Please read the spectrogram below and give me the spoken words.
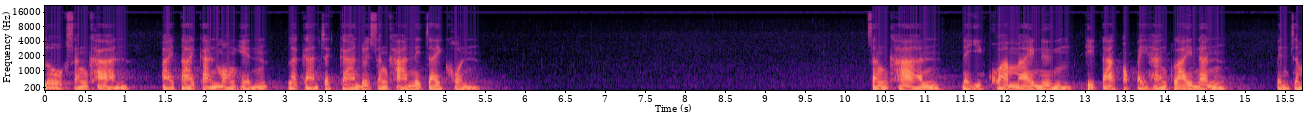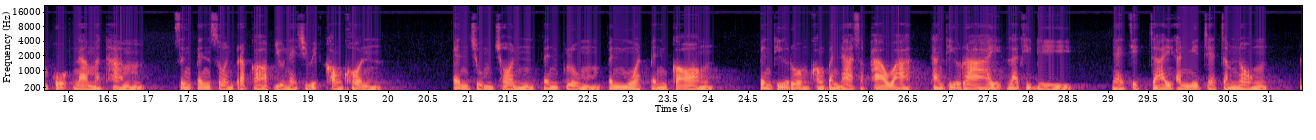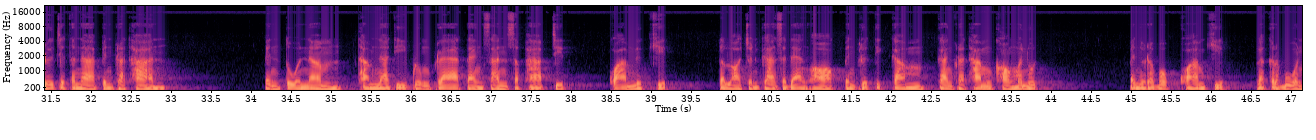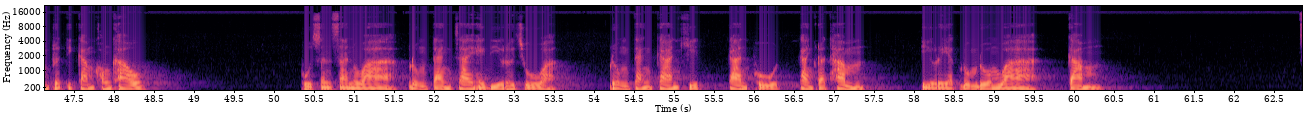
โลกสังขาร ภายใต้การมองเห็นและการจัดการโดยสังขารในใจคน สังขารในอีกความหมายหนึ่งที่ต่างออกไปห่างไกลนั้น เป็นจำพวกนามธรรม ซึ่งเป็นส่วนประกอบอยู่ในชีวิตของคน เป็นชุมชน เป็นกลุ่ม เป็นหมวด เป็นกอง เป็นที่รวมของบรรดาสภาวะ ทั้งที่ร้ายและที่ดี ในจิตใจอันมีเจตจำนง หรือเจตนาเป็นประธาน เป็นตัวนำทำหน้าที่ปรุงแปรแต่งสรรสภาพจิต ความนึกคิด ตลอดจนการแสดงออกเป็นพฤติกรรม การกระทำของมนุษย์ เป็นระบบความคิดและกระบวนพฤติกรรมของเขา พูดสั้นๆว่าปรุงแต่งใจให้ดีหรือชั่ว ปรุงแต่งการคิด การพูด การกระทำ ที่เรียกรวมๆว่า กรรม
